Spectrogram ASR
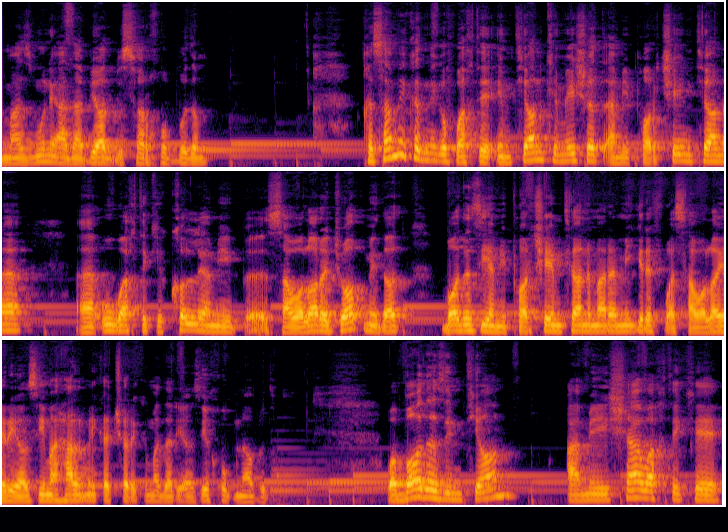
مضمون ادبیات بسیار خوب بودم. قسم می‌کرد می‌گفت وقتی امتحان که می‌شد امی پارچه امتحان او وقتی که کل امی سوالا را جواب می‌داد بعد از امی پارچه امتحان مرا می‌گرفت و سوالای ریاضی ما حل می‌کرد چرا که ما در ریاضی خوب نبودم و بعد از امتحان همیشه وقتی که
